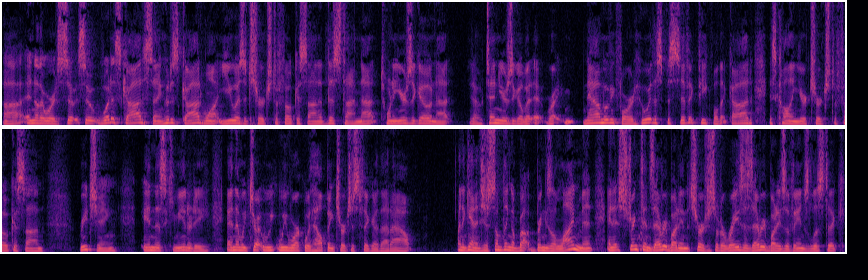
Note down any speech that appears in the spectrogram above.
Uh, in other words, so so what is God saying? Who does God want you as a church to focus on at this time? Not 20 years ago, not you know 10 years ago, but right now, moving forward, who are the specific people that God is calling your church to focus on reaching in this community? And then we try, we, we work with helping churches figure that out. And again, it's just something about brings alignment and it strengthens everybody in the church. It sort of raises everybody's evangelistic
